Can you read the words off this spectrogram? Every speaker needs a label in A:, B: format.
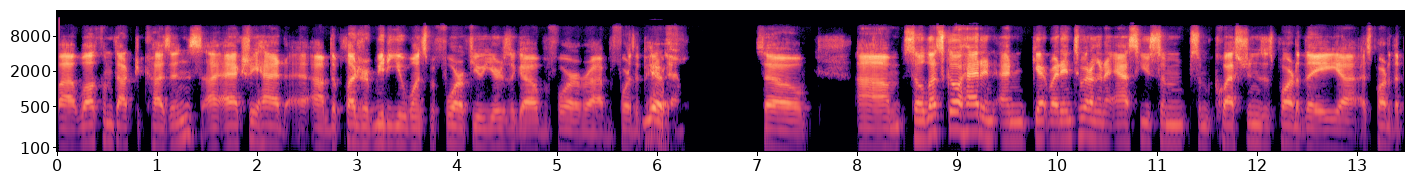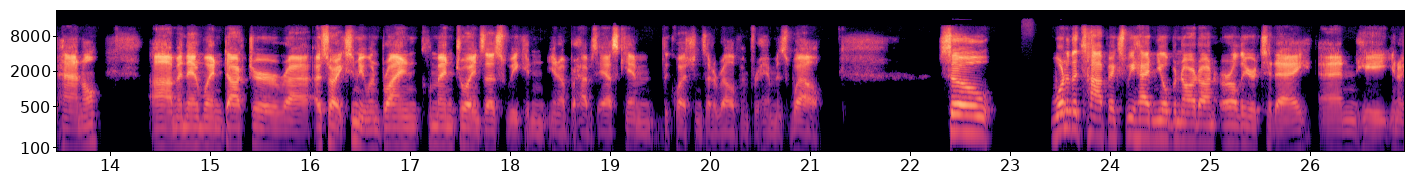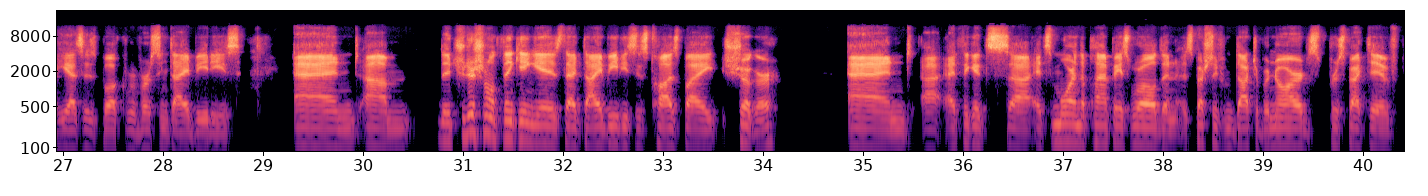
A: Uh, welcome, Dr. Cousens. I actually had uh, um, the pleasure of meeting you once before, a few years ago, before uh, before the pandemic. Yes. So, um, so let's go ahead and, and get right into it. I'm going to ask you some some questions as part of the uh, as part of the panel, um, and then when Dr. Uh, oh, sorry, excuse me, when Brian Clement joins us, we can you know perhaps ask him the questions that are relevant for him as well. So, one of the topics we had Neal Barnard on earlier today, and he you know he has his book Reversing Diabetes and um, the traditional thinking is that diabetes is caused by sugar. And uh, I think it's uh, it's more in the plant based world, and especially from Dr. Barnard's perspective,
